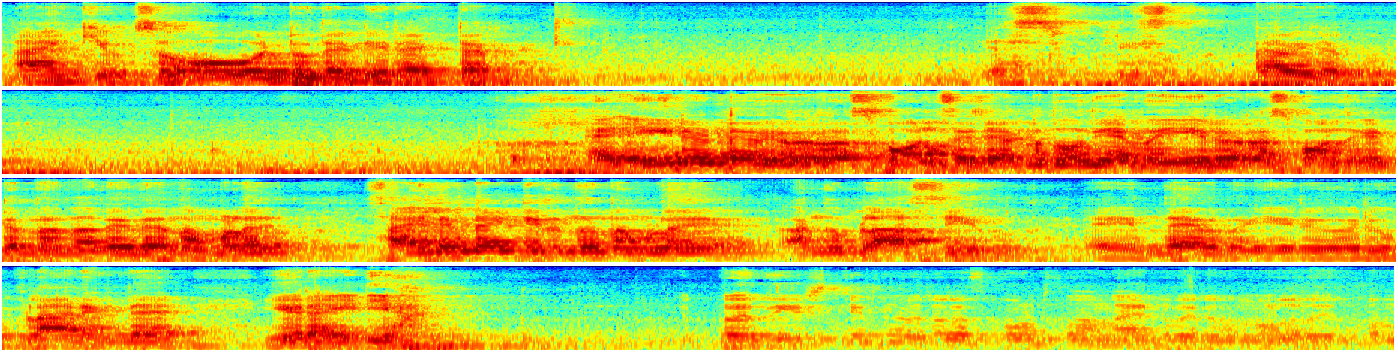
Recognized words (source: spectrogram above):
Thank you. So over to the director. Ravi എങ്ങനെയുണ്ട് റെസ്പോൺസ് ചേട്ടന് തോന്നിയായിരുന്നു ഈ ഒരു റെസ്പോൺസ് കിട്ടുന്നത് അതായത് നമ്മൾ സൈലന്റ് ആയിട്ട് ഇരുന്ന് നമ്മളെ അങ്ങ് ബ്ലാസ്റ്റ് ചെയ്തു. ഏഹ് എന്തായിരുന്നു ഈ ഒരു ഒരു പ്ലാനിന്റെ ഈ ഒരു ഐഡിയ പ്രതീക്ഷിക്കുന്ന ഒരു റെസ്പോൺസ് നന്നായിട്ട് വരുമെന്നുള്ളത് ഇപ്പം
